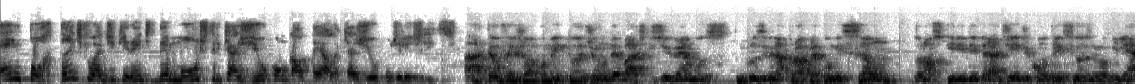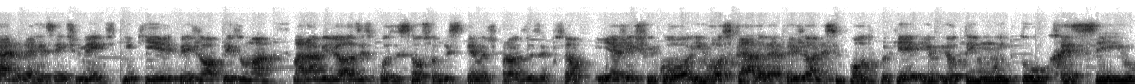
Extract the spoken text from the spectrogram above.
é importante que o adquirente demonstre que agiu com cautela, que agiu com diligência. Até o Feijó comentou de um debate que tivemos, inclusive na própria comissão do nosso querido Ibradim de Contencioso Imobiliário, né, recentemente, em que ele, Feijó, fez uma maravilhosa exposição sobre esse tema de fraude de execução. E a gente ficou enroscado, né, Feijó, nesse ponto, porque eu, eu tenho muito receio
